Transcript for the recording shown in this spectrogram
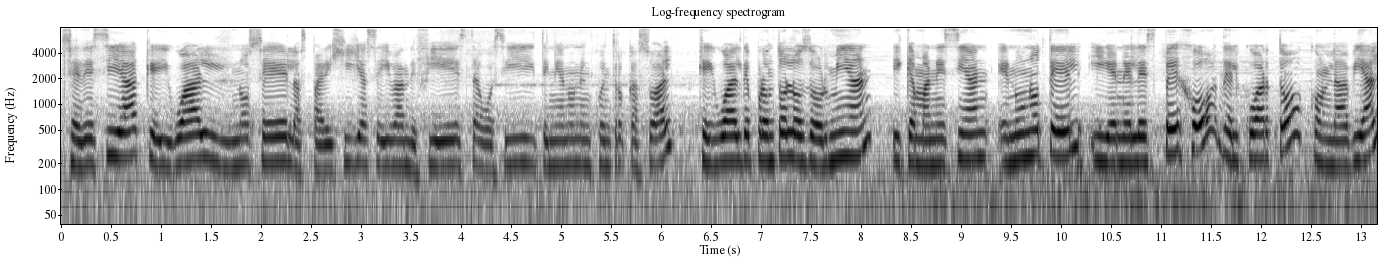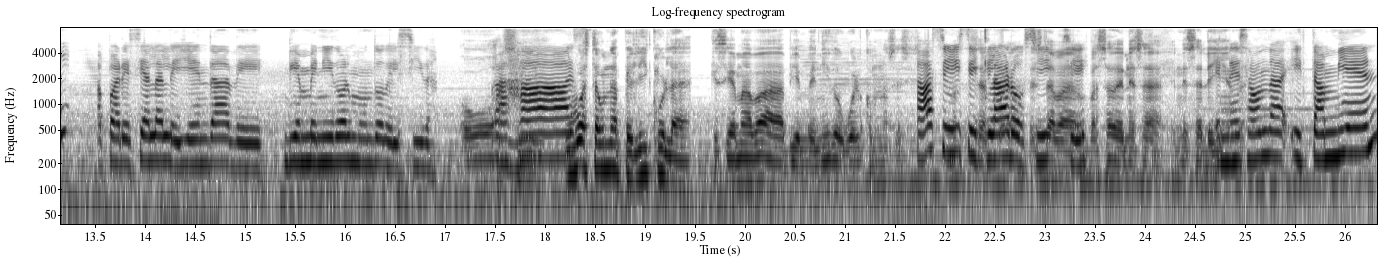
se decía que igual, no sé, las parejillas se iban de fiesta o así, tenían un encuentro casual, que igual de pronto los dormían y que amanecían en un hotel y en el espejo del cuarto con labial aparecía la leyenda de Bienvenido al mundo del SIDA. Oh, sí. Ajá, Hubo hasta una película que se llamaba Bienvenido Welcome, no sé si. Ah, sí, no sí, claro, sí, Estaba sí. basada en esa, en esa leyenda. en esa onda. Y también,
